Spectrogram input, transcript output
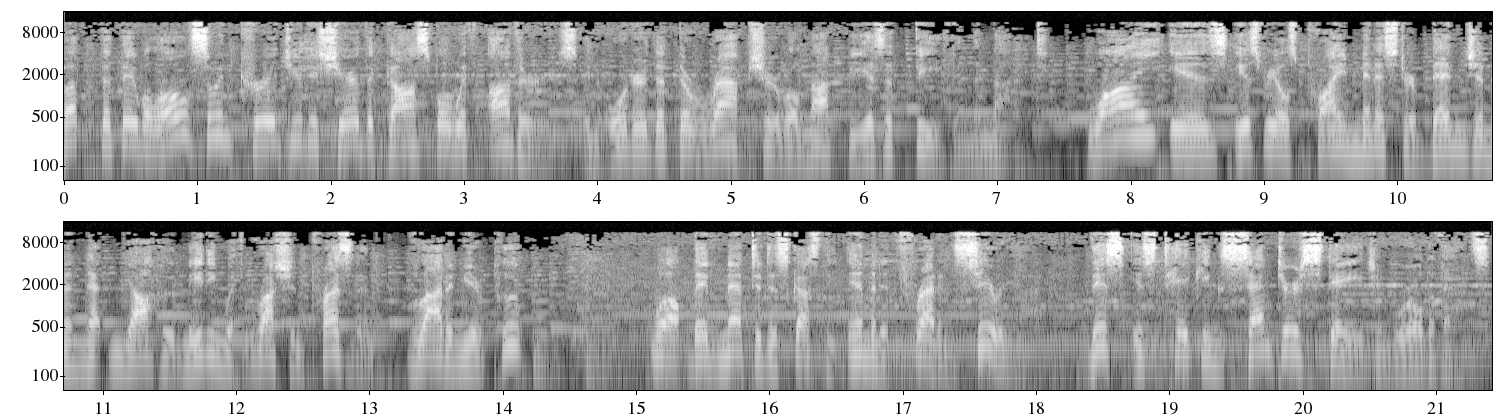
but that they will also encourage you to share the gospel with others in order that the rapture will not be as a thief in the night. Why is Israel's Prime Minister Benjamin Netanyahu meeting with Russian President Vladimir Putin? Well, they've met to discuss the imminent threat in Syria. This is taking center stage in world events.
